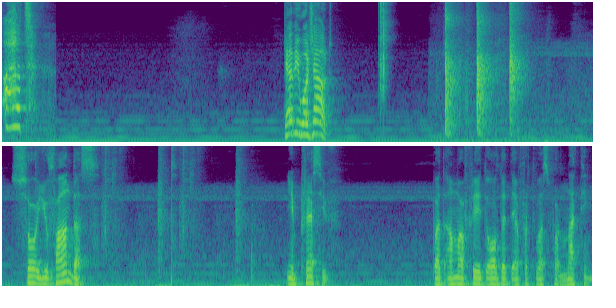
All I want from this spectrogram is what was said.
Art! Gabby, watch out! So you found us. Impressive. But I'm afraid all that effort was for nothing.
